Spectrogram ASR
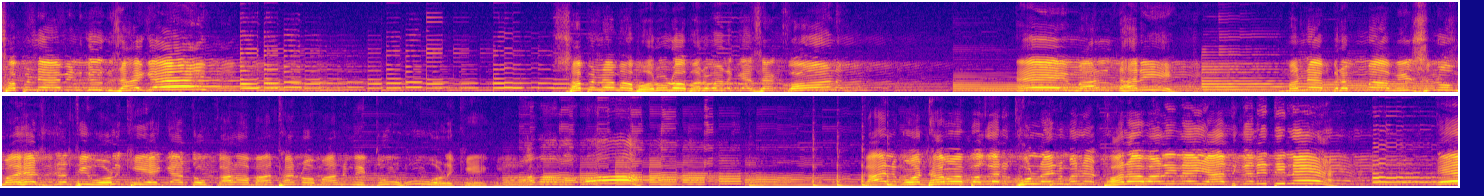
સપને આવીને કીધું સપનામાં ભરૂડો ભરવાડ કે છે કોણ? એ માલધારી મને બ્રહ્મા વિષ્ણુ મહેશ નથી ઓળખી શક્યા તું કાળા માથાનો માનવી તું હું ઓળખી કાલ મોઢામાં પગર ખુલાઈને મને ઠોરાવાળીને યાદ કરી હતી ને? એ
